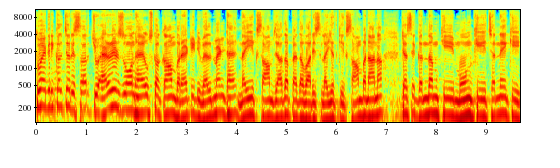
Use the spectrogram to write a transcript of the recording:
تو ایگریکلچر ریسرچ جو ایڈریڈ زون ہے، اس کا کام ورائٹی ڈیولپمنٹ ہے، نئی اقسام، زیادہ پیداواری، صلاحیت کی اقسام بنانا، جیسے گندم کی، مونگ کی، چنے کی،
